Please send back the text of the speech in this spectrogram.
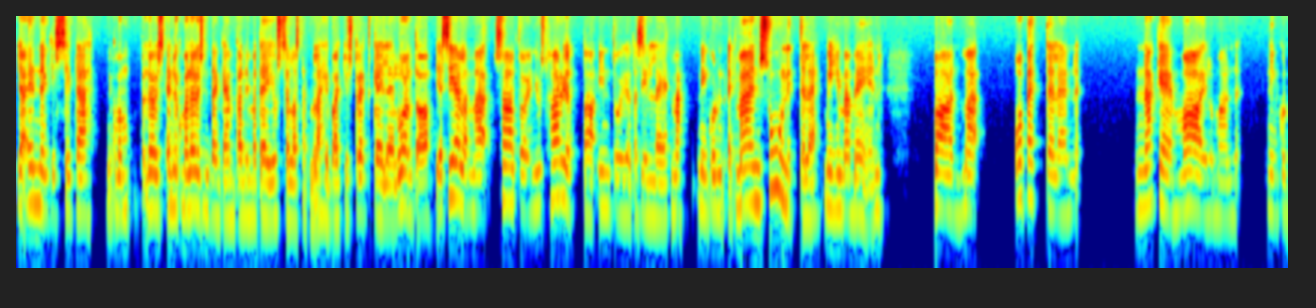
ja ennenkin sitä, niin kun mä löys, ennen kuin mä löysin tämän kämpän, niin mä tein just sellaista, että mä lähdin vaikka just retkeilemään luontoa. Ja siellä mä saatoin just harjoittaa intuitiota silleen, että mä, niin kun, että mä en suunnittele, mihin mä meen, vaan mä opettelen näkee maailman niin kuin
